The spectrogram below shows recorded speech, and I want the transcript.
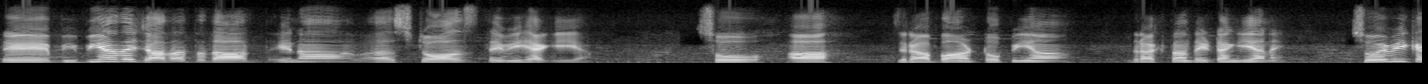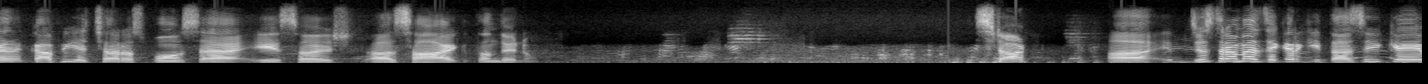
ਤੇ ਬੀਬੀਆਂ ਦੇ ਜ਼ਿਆਦਾ ਤਾਦਾਦ ਇਹਨਾਂ ਸਟਾਲਸ ਤੇ ਵੀ ਹੈਗੀ ਆ। ਸੋ ਆ ਜਰਾਬਾਂ, ਟੋਪੀਆਂ, ਦਰਖਤਾਂ ਤੇ ਟੰਗੀਆਂ ਨੇ। ਸੋ ਇਹ ਵੀ ਕਾਫੀ ਅੱਛਾ ਰਿਸਪੌਂਸ ਹੈ ਇਸ ਸਹਾਇਕ ਧੰਦੇ ਨੂੰ। ਸਟਾਰਟ ਜਿਸ ਤਰ੍ਹਾਂ ਮੈਂ ਜ਼ਿਕਰ ਕੀਤਾ ਸੀ ਕਿ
